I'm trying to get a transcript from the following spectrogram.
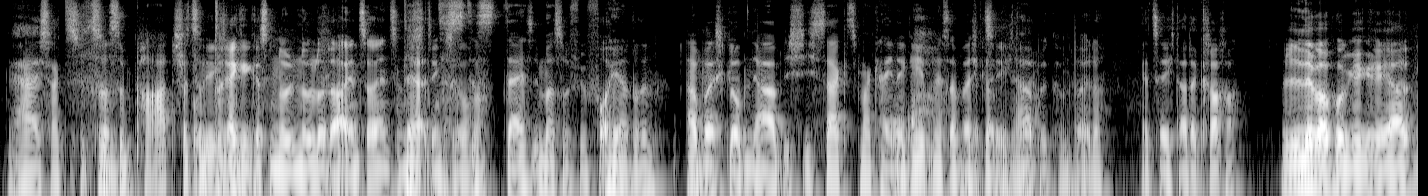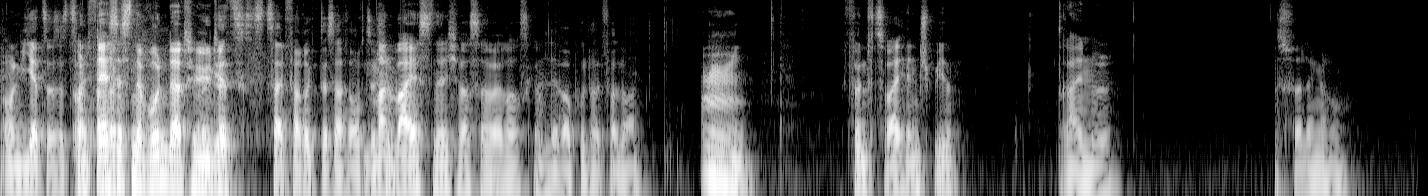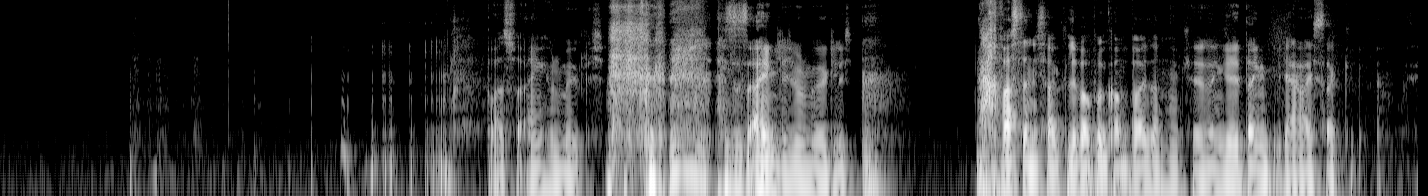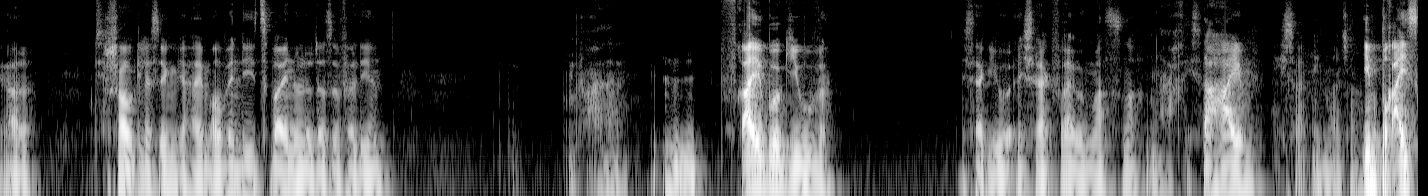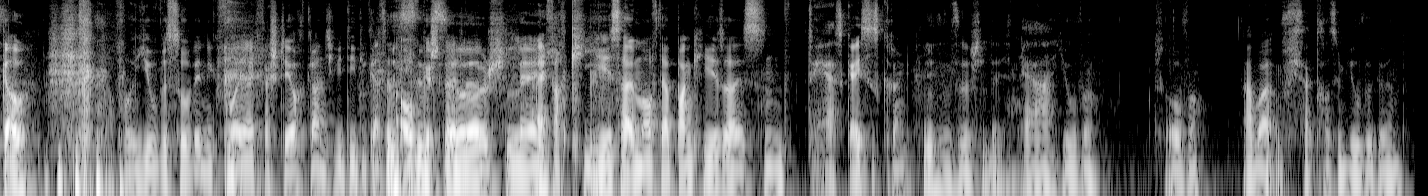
Ja, ich sag, das wird so so, sympathisch. Das wird so ein dreckiges 0-0 oder 1-1 und Der, das Ding das, ist over. das, da ist immer so viel Feuer drin. Aber ich glaube, ja, ich, ich sag jetzt mal kein Ergebnis, aber ich glaube. Neapel kommt weiter. Jetzt sehe ich da der Kracher. Liverpool gegen Real. Und jetzt ist es Zeit Und das verrückt- ist eine Und Wundertüte. jetzt ist Zeit verrückte Sache aufzuschauen. Man weiß nicht, was dabei Und rauskommt. Liverpool heute verloren. 5-2 Hinspiel. 3-0. Ist Verlängerung. Boah, das war eigentlich unmöglich. Es ist eigentlich unmöglich. Ach, was denn? Ich sag, Liverpool kommt weiter. Okay, dann geht, dann, ja, ich sag, Real. Schaukel es irgendwie heim, auch wenn die 2-0 oder so verlieren. Freiburg, Juve. Ich sag, Ju, ich sag Freiburg macht es noch. Ach, ich sag, Daheim. Ich sag niemals. Im Breisgau. Obwohl Juve so wenig Feuer, ich verstehe auch gar nicht, wie die die ganze Zeit Die sind aufgestellt so werden. schlecht. Einfach Chiesa immer auf der Bank. Chiesa ist ein, der ist geisteskrank. Die sind so schlecht. Ja, Juve. Ist over. Aber ich sag trotzdem, Juve gewinnt.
